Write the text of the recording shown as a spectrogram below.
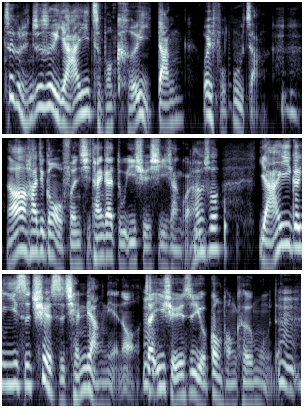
这个人就是个牙医，怎么可以当卫福部长？然后他就跟我分析，他应该读医学系相关。他就说。”牙医跟医师确实前两年哦，在医学院是有共同科目的，嗯，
